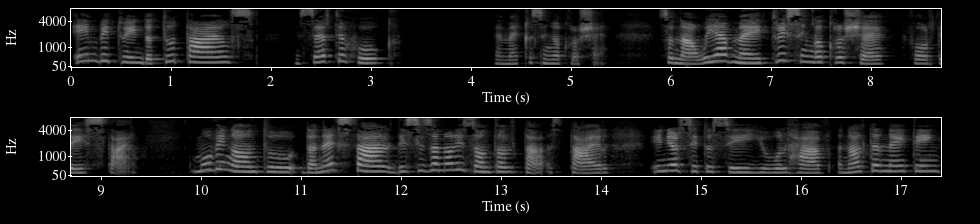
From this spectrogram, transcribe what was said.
in between the two tiles insert a hook and make a single crochet. So now we have made three single crochet for this tile. Moving on to the next tile this is an horizontal style in your C2C you will have an alternating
